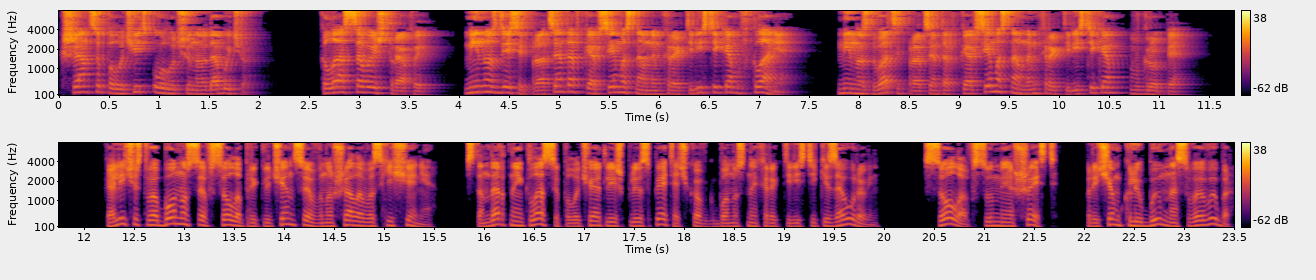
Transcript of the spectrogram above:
к шансу получить улучшенную добычу. Классовые штрафы. Минус 10% ко всем основным характеристикам в клане. Минус 20% ко всем основным характеристикам в группе. Количество бонусов соло-приключенца внушало восхищение. Стандартные классы получают лишь плюс 5 очков к бонусной характеристике за уровень. Соло в сумме 6, причем к любым на свой выбор.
